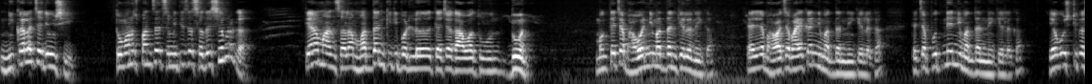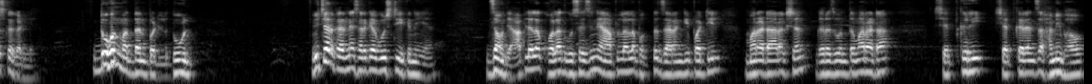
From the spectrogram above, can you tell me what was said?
निकालाच्या दिवशी तो माणूस पंचायत समितीचा सदस्य बरं का? त्या माणसाला मतदान किती पडलं? त्याच्या गावातून दोन. मग त्याच्या भावांनी मतदान केलं नाही का? त्याच्या भावाच्या बायकांनी मतदान नाही केलं का? त्याच्या पुतण्यांनी मतदान नाही केलं का? या गोष्टी कसं काय काढल्या दोन मतदान पडलं दोन. विचार करण्यासारख्या गोष्टी एक नाही या जाऊ द्या आपल्याला खोलात घुसायचं नाही. आपल्याला फक्त जारांगी पाटील मराठा आरक्षण गरजवंत मराठा शेतकरी शेतकऱ्यांचा हमीभाव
